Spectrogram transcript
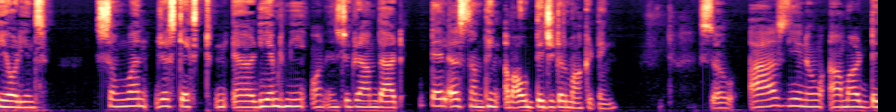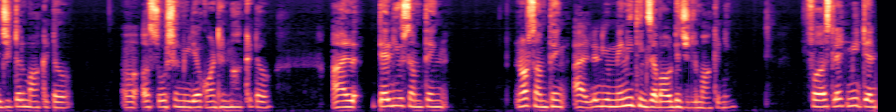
Hey audience, someone just text uh, DM'd me on Instagram that tell us something about digital marketing. So as you know, I'm a digital marketer, uh, a social media content marketer. I'll tell you something, not something. I'll tell you many things about digital marketing. First, let me tell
